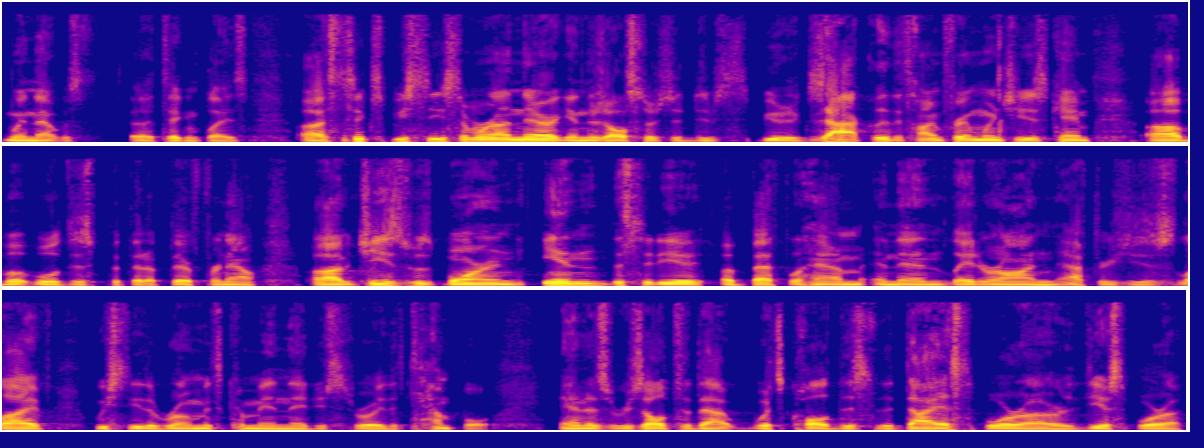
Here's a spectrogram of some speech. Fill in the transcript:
when that was uh, taking place. Uh, 6 BC, somewhere around there. Again, there's all sorts of dispute exactly the time frame when Jesus came, uh, but we'll just put that up there for now. Uh, Jesus was born in the city of Bethlehem, and then later on, after Jesus' life, we see the Romans come in, they destroy the temple. And as a result of that, what's called this the diaspora or the diaspora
